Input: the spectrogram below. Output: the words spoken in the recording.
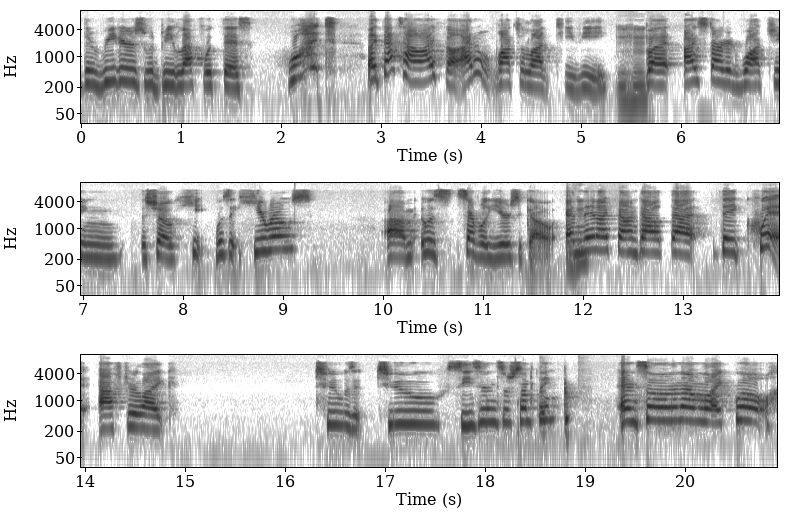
the readers would be left with this what? Like that's how I felt. I don't watch a lot of TV, mm-hmm. but I started watching the show. He, was it Heroes? Um, it was several years ago, and mm-hmm. then I found out that they quit after like two was it two seasons or something, and so then I'm like, well,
